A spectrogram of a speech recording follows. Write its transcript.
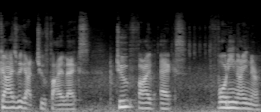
Guys, we got two 5X, two 5X 49er.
